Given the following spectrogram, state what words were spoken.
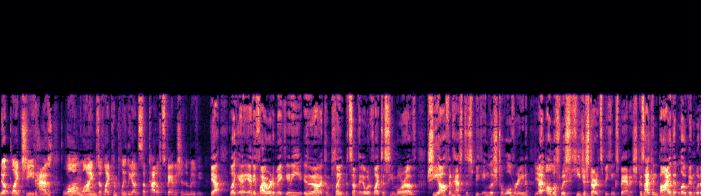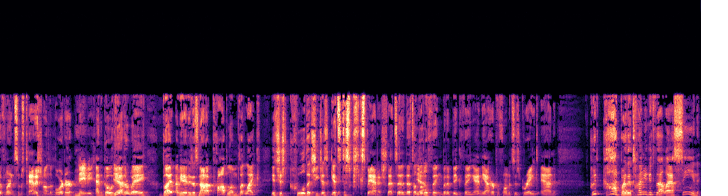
nope, like she has long lines of like completely unsubtitled Spanish in the movie. Yeah, like, and, and if I were to make any, isn't not a complaint, but something I would have liked to see more of, she often has to speak English to Wolverine. Yeah. I almost wish he just started speaking Spanish because I can buy that Logan would have learned some Spanish on the border, Maybe. and go the Yeah. other way. But I mean, it is not a problem. But like, it's just cool that she just gets to speak Spanish. That's a that's a Yeah. little thing, but a big thing. And yeah, her performance is great. And good God, by the time you get to that last scene,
